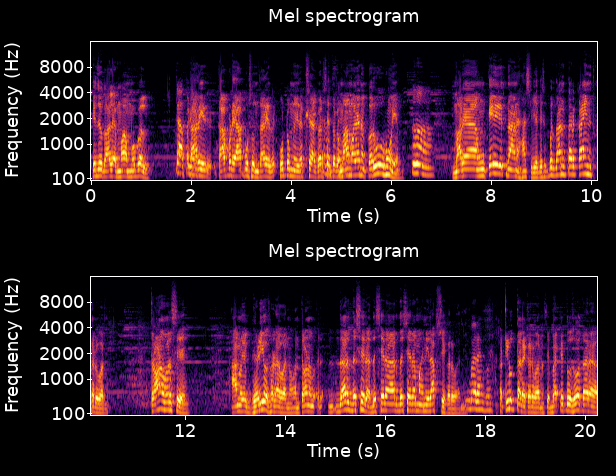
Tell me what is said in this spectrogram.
કીધું કે હાલે માં મોગલ તારી કાપડે આપું છું ને તારી કુટુંબની રક્ષા કરશે. તો કે માં મારે એને કરવું હું એમ? મારે હું કેવી રીતના આને હાંસવી કે પણ આને તારે કાંઈ નથી કરવાનું. ત્રણ વર્ષે આનો એક ભેડિયો ચડાવવાનો અને ત્રણ દર દશેરા દશેરા આર દશેરામાં એની લાપસી કરવાની. બરાબર. આટલું જ તારે કરવાનું છે. બાકી તું જો તારા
